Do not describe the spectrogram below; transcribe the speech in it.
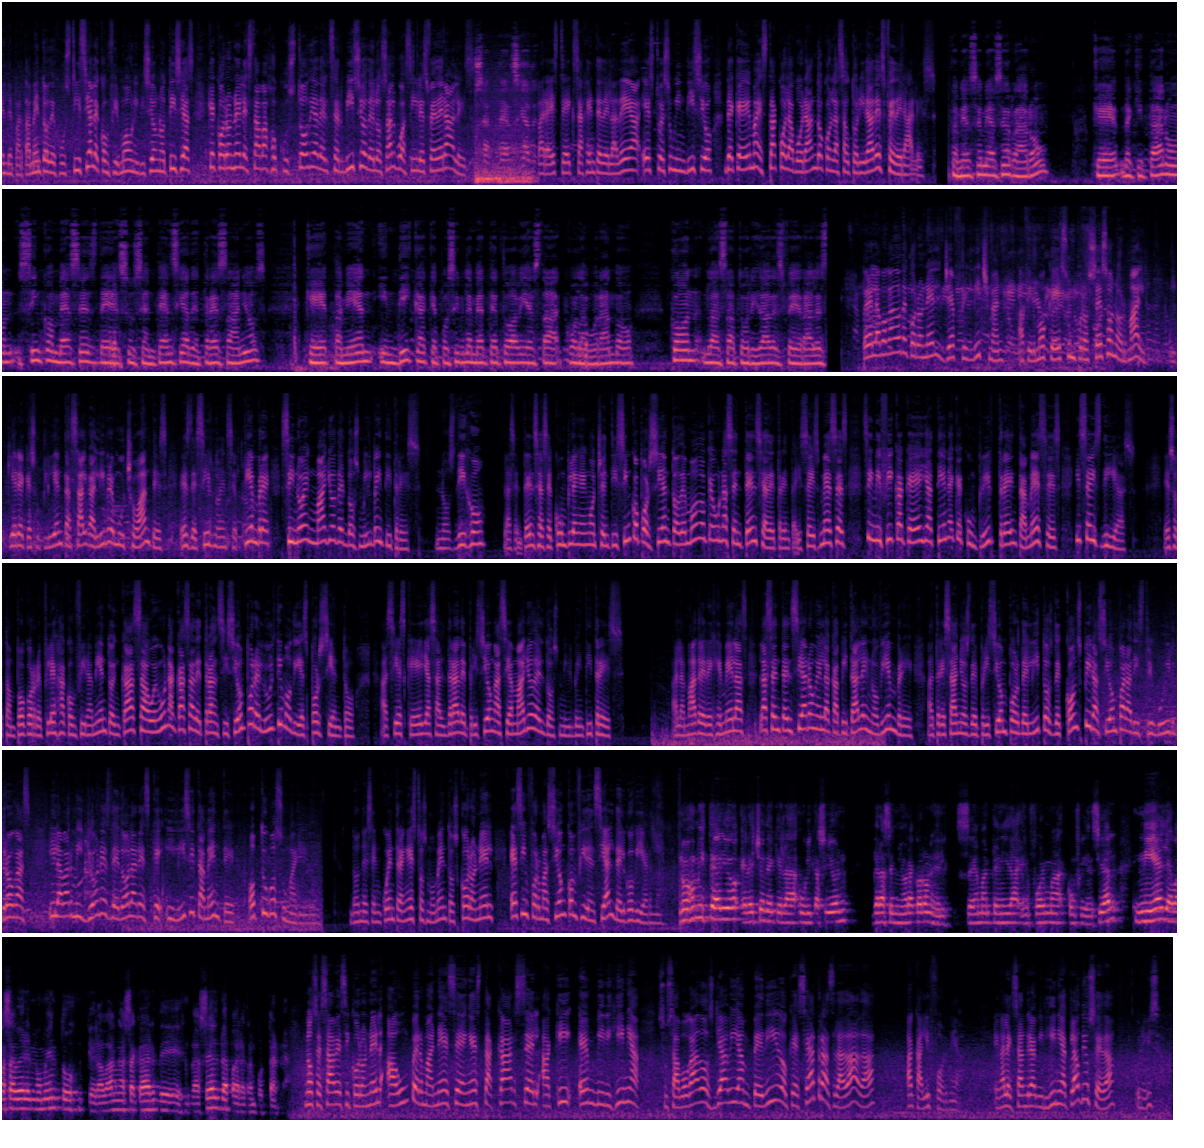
El Departamento de Justicia le confirmó a Univisión Noticias que Coronel está bajo custodia del Servicio de los Alguaciles Federales. Para este ex agente de la DEA, esto es un indicio de que Emma está colaborando con las autoridades federales. También se me hace raro que le quitaron cinco meses de su sentencia de tres años, que también indica que posiblemente todavía está colaborando con las autoridades federales. Pero el abogado de coronel Jeffrey Lichman afirmó que es un proceso normal y quiere que su clienta salga libre mucho antes, es decir, no en septiembre, sino en mayo del 2023. Nos dijo, las sentencias se cumplen en 85%, de modo que una sentencia de 36 meses significa que ella tiene que cumplir 30 meses y 6 días. Eso tampoco refleja confinamiento en casa o en una casa de transición por el último 10%. Así es que ella saldrá de prisión hacia mayo del 2023. A la madre de gemelas la sentenciaron en la capital en noviembre a tres años de prisión por delitos de conspiración para distribuir drogas y lavar millones de dólares que ilícitamente obtuvo su marido. Donde se encuentra en estos momentos Coronel es información confidencial del gobierno. No es un misterio el hecho de que la ubicación de la señora Coronel sea mantenida en forma confidencial, ni ella va a saber el momento que la van a sacar de la celda para transportarla. No se sabe si Coronel aún permanece en esta cárcel aquí en Virginia. Sus abogados ya habían pedido que sea trasladada a California. En Alexandria, Virginia, Claudio Seda, Univision.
